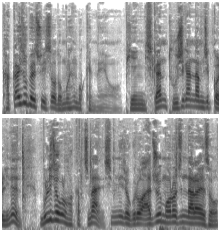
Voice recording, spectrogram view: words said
가까이서 뵐 수 있어 너무 행복했네요. 비행시간 2시간 남짓 걸리는 물리적으로 가깝지만 심리적으로 아주 멀어진 나라에서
